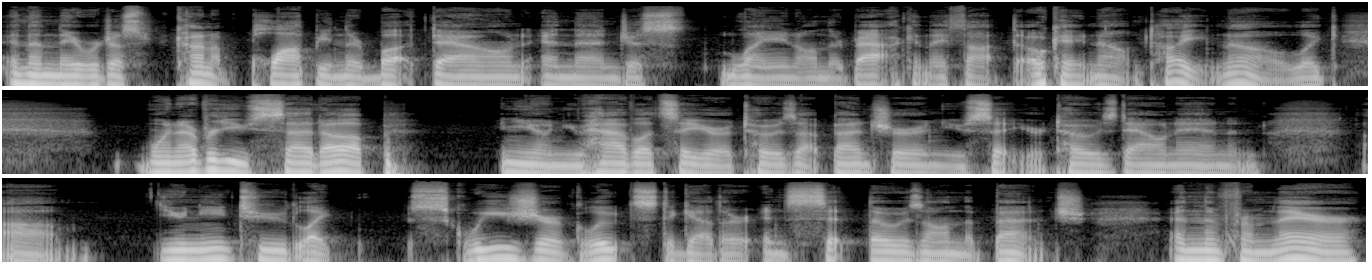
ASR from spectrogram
and then they were just kind of plopping their butt down and then just laying on their back, and they thought, okay, now I'm tight. No, like whenever you set up and you know, and you have, let's say you're a toes up bencher and you sit your toes down in and, um, you need to like squeeze your glutes together and sit those on the bench. And then from there,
